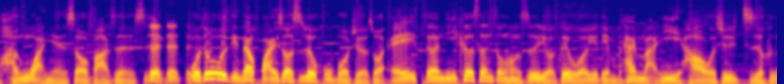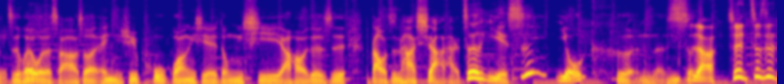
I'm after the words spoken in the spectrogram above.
很晚年的时候发生的事情。对对对，我都有点在怀疑说，是不是胡佛觉得说：“哎，这个尼克森总统是不是有对我有点不太满意？”好，我去。指指挥我的手下说，哎，你去曝光一些东西，然后就是导致他下台，这也是有可能的。是啊，所以这是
